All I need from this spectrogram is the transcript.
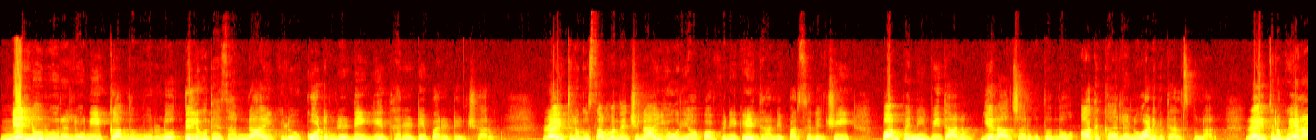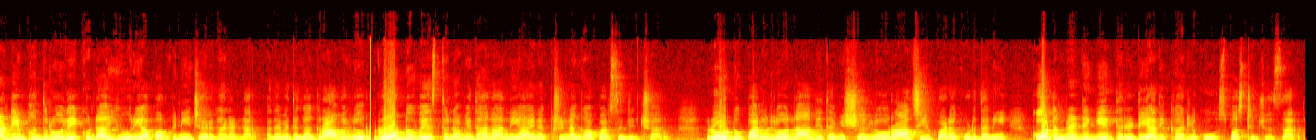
నెల్లూరు రూరల్లోని కందుమూరులో తెలుగుదేశం నాయకులు కోటంరెడ్డి గీర్ధారెడ్డి పర్యటించారు. రైతులకు సంబంధించిన యూరియా పంపిణీ కేంద్రాన్ని పరిశీలించి పంపిణీ విధానం ఎలా జరుగుతుందో అధికారులను అడిగి తెలుసుకున్నారు. రైతులకు ఎలాంటి ఇబ్బందులు లేకుండా యూరియా పంపిణీ జరగాలన్నారు. అదేవిధంగా గ్రామంలో రోడ్డు వేస్తున్న విధానాన్ని ఆయన క్షుణ్ణంగా పరిశీలించారు. రోడ్డు పనుల్లో నాణ్యత విషయంలో రాజీ పడకూడదని కోటంరెడ్డి గీతారెడ్డి అధికారులకు స్పష్టం చేశారు.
